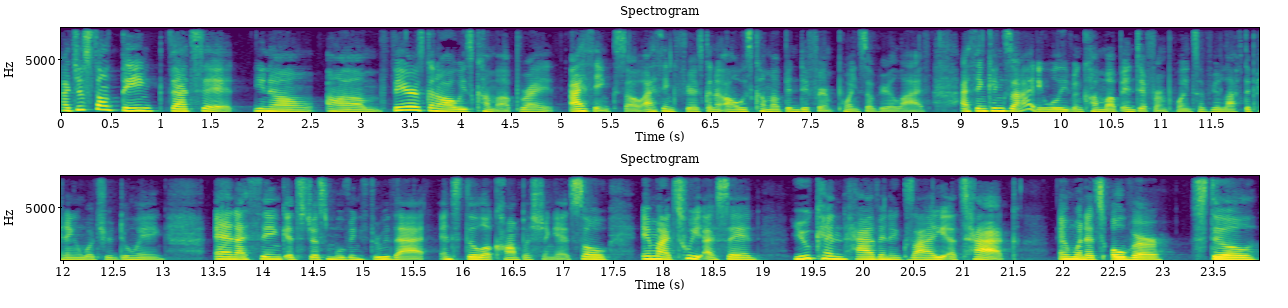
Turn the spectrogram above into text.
I just don't think that's it you know, um, fear is going to always come up, right? I think so. I think fear is going to always come up in different points of your life. I think anxiety will even come up in different points of your life, depending on what you're doing. And I think it's just moving through that and still accomplishing it. So in my tweet, I said, you can have an anxiety attack, and when it's over, still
